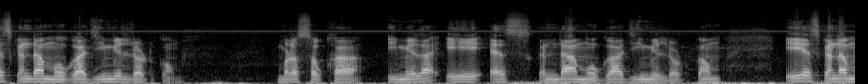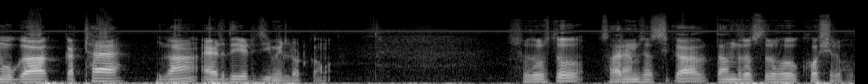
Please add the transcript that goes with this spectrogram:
Askandamoga@gmail.com ਬੜਾ ਸੌਖਾ ਈਮੇਲ ਹੈ askandamoga@gmail.com askandamoga ਇਕੱਠਾ ਗਾਂ @gmail.com ਸੋ ਦੋਸਤੋ, ਸਾਰਿਆਂ ਨੂੰ ਸਤਿ ਸ਼੍ਰੀ ਅਕਾਲ। ਤੰਦਰੁਸਤ ਰਹੋ, ਖੁਸ਼ ਰਹੋ।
